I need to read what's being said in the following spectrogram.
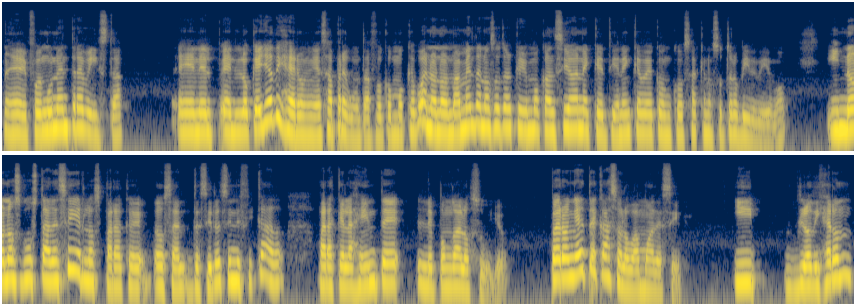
eh, fue en una entrevista en, el, en lo que ellos dijeron en esa pregunta fue como que, bueno, normalmente nosotros escribimos canciones que tienen que ver con cosas que nosotros vivimos y no nos gusta decirlos para que, o sea, decir el significado para que la gente le ponga lo suyo. Pero en este caso lo vamos a decir. Y lo dijeron,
